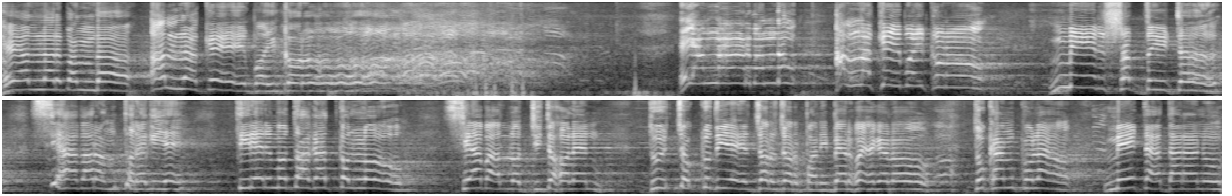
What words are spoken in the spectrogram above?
হে আল্লাহর বান্দা, আল্লাহকে ভয় করো। এই আল্লাহর বান্দা, আল্লাহকে ভয় করো। মেয়ের শব্দ এটা সিয়াবার অন্তরে গিয়ে তীরের মতো আঘাত করল। সিয়াবার লজ্জিত হলেন। দুই চক্ষু দিয়ে জর জর পানি বের হয়ে গেল। দোকান খোলা, মেয়েটা দাঁড়ানো।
